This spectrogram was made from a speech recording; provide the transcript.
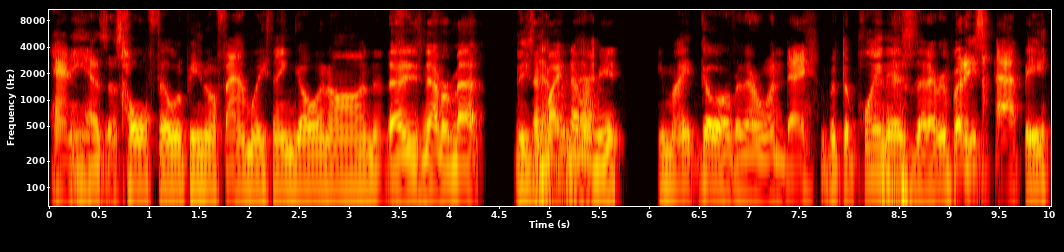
and he has this whole Filipino family thing going on, and that he's never met he's and might never meet. He might go over there one day. But the point is that everybody's happy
